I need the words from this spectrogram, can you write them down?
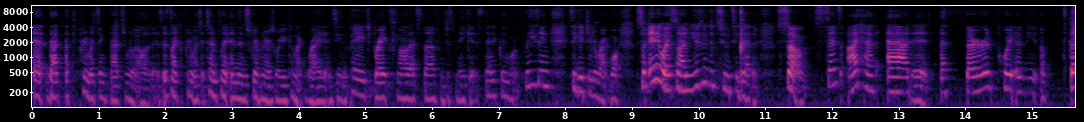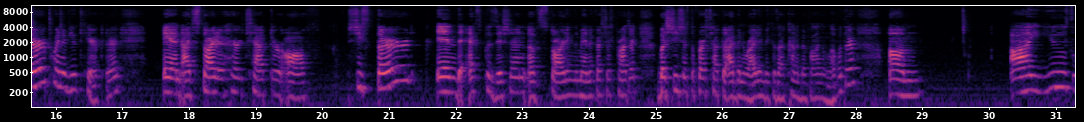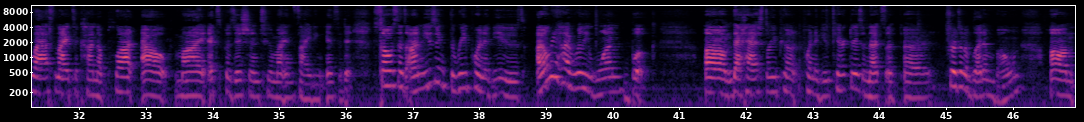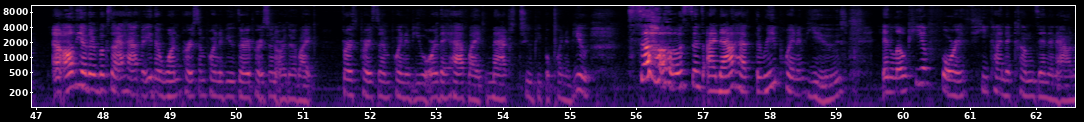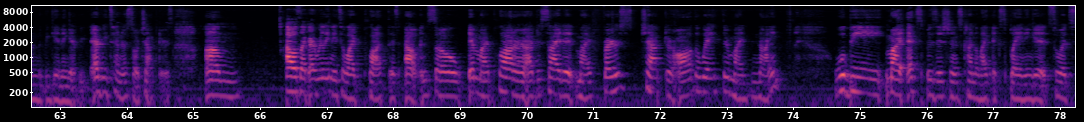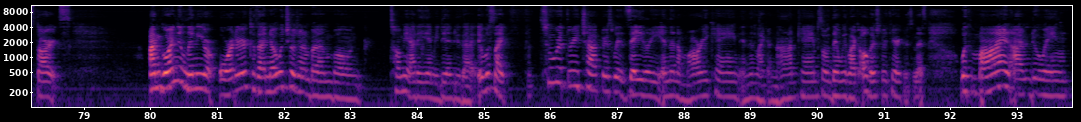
that I pretty much think that's really all it is. It's like pretty much a template and then Scrivener is where you can like write it and see the page breaks and all that stuff and just make it aesthetically more pleasing to get you to write more. So anyway, so I'm using the two together. So since I have added a third point of view, a third point of view character, and I've started her chapter off, she's third in the exposition of starting the Manifestors Project, but she's just the first chapter I've been writing because I've kind of been falling in love with her. Um, I used last night to kind of plot out my exposition to my inciting incident. So since I'm using three point of views, I only have really one book um, that has three point of view characters, and that's a, a Children of Blood and Bone. Um, and all the other books that I have are either one person point of view, third person, or they're like first person point of view, or they have like max two people point of view. So since I now have three point of views, in lowkey of fourth, he kind of comes in and out in the beginning every every ten or so chapters. Um, I was like, I really need to like plot this out, and so in my Plottr, I decided my first chapter all the way through my ninth will be my expositions, kind of like explaining it. So it starts. I'm going in linear order because I know with Children of Blood and Bone, Tomi Adeyemi didn't do that. It was like two or three chapters with Zélie, and then Amari came, and then like Inan came. So then we like, oh, there's three characters in this. With mine, I'm doing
